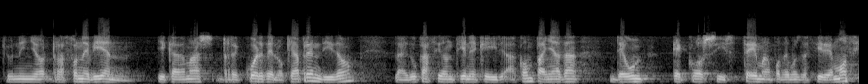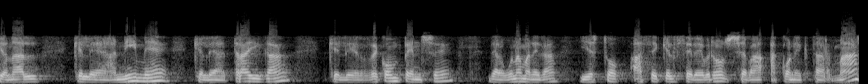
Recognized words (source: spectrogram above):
que un niño razone bien y que además recuerde lo que ha aprendido, la educación tiene que ir acompañada de un ecosistema, podemos decir, emocional que le anime, que le atraiga, que le recompense de alguna manera y esto hace que el cerebro se va a conectar más,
